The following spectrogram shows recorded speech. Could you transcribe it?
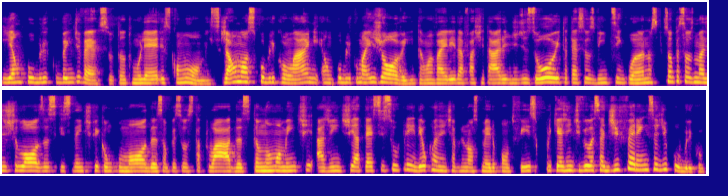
e é um público bem diverso, tanto mulheres como homens. Já o nosso público online é um público mais jovem, então vai ali da faixa etária de 18 até seus 25 anos. São pessoas mais estilosas, que se identificam com moda, são pessoas tatuadas. Então, normalmente, a gente até se surpreendeu quando a gente abriu nosso primeiro ponto físico, porque a gente viu essa diferença de público.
